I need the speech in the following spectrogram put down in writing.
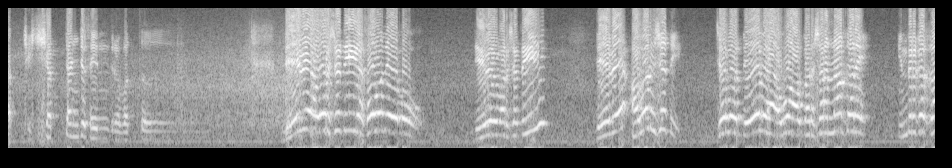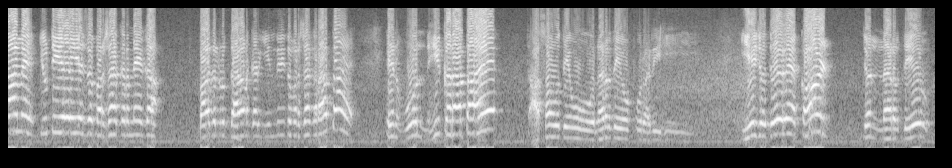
रक्षिष्यत्यंजसेन्द्रवत देवी अवर्षति असौ देवो। देवे वर्षति देवे अवर्षति। जब देव है, वो वर्षा न करे। इंद्र का काम है ड्यूटी है ये सब वर्षा करने का। बादल रूप धारण करके इंद्र तो वर्षा कराता है। लेकिन वो नहीं कराता है तो असव देवो नरदेव पुरहरी ये जो देव है कौन जो नरदेव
